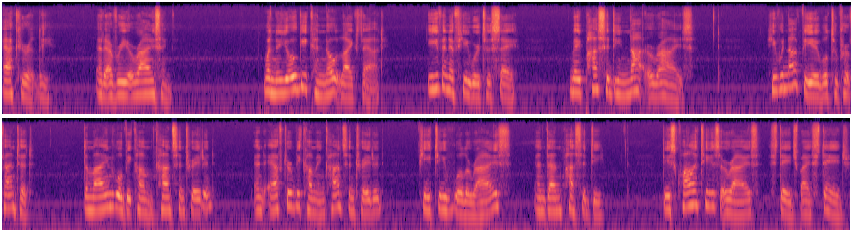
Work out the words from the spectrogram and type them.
accurately at every arising. When the yogi can note like that, even if he were to say, May Passaddhi not arise, he would not be able to prevent it. The mind will become concentrated, and after becoming concentrated, piti will arise, and then passaddhi. These qualities arise stage by stage.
